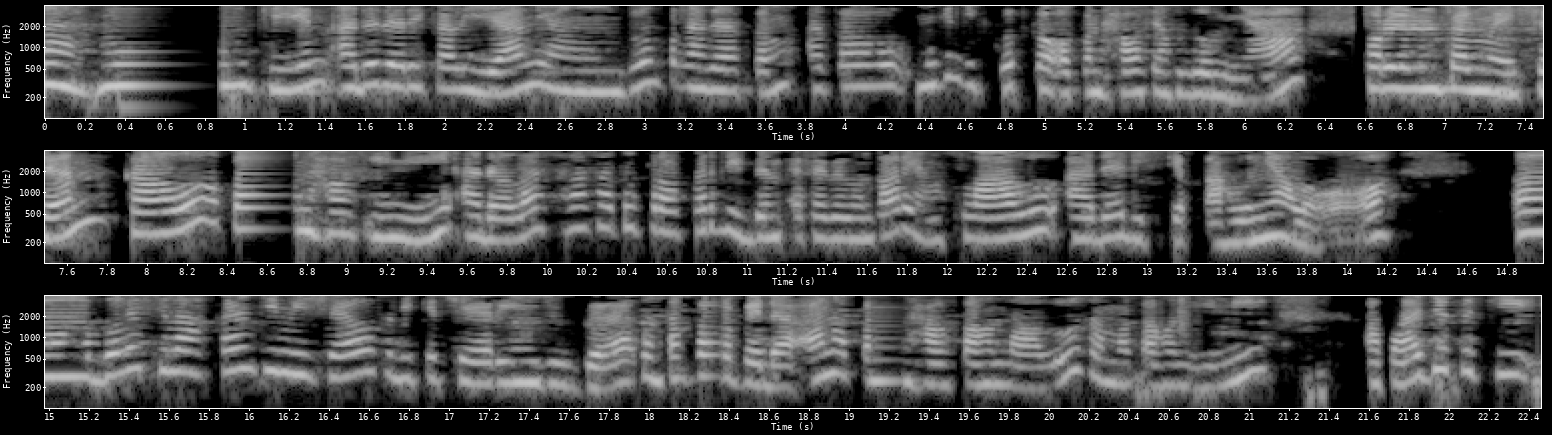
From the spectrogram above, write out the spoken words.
Nah mungkin ada dari kalian yang belum pernah datang atau mungkin ikut ke open house yang sebelumnya. For your information, kalau open house ini adalah salah satu proker di BEM FEB Untar yang selalu ada di setiap tahunnya loh. Uh, boleh silahkan Ci Michelle sedikit sharing juga tentang perbedaan open house tahun lalu sama tahun ini. Apa aja tuh Ci?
